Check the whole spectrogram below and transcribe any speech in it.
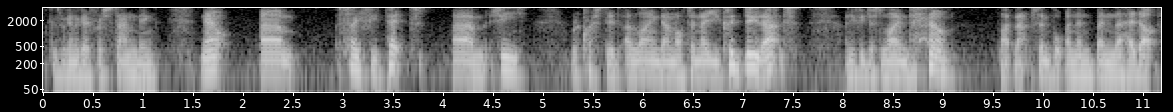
because we're going to go for a standing. Now, um, Sophie Pitt, um, she requested a lying down otter. Now you could do that, and you could just lie him down like that, simple, and then bend the head up.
